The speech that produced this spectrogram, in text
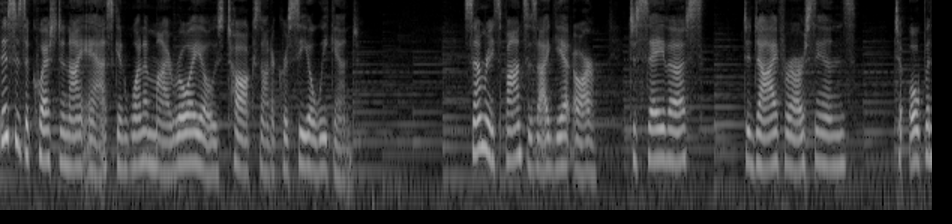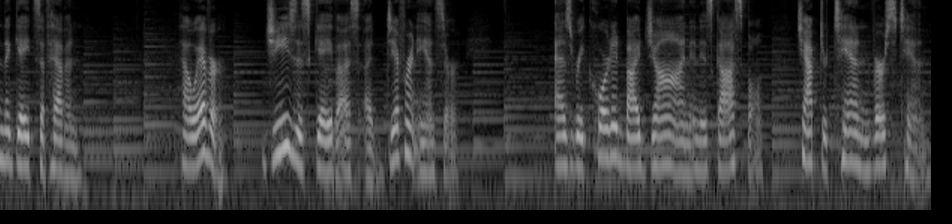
This is a question I ask in one of my rollos talks on a Cursillo weekend. Some responses I get are to save us, to die for our sins, to open the gates of heaven. However, Jesus gave us a different answer as recorded by John in his Gospel, chapter 10, verse 10.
